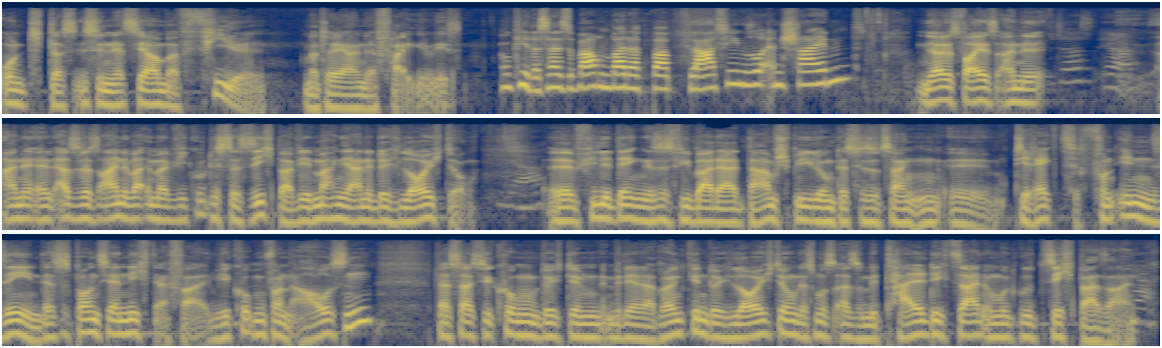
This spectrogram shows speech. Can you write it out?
und das ist in den letzten Jahren bei vielen Materialien der Fall gewesen. Okay, das heißt, warum war das bei Platin so entscheidend? Ja, das war jetzt eine, eine, also das eine war immer, wie gut ist das sichtbar? Wir machen ja eine Durchleuchtung. Ja. Äh, viele denken, es ist wie bei der Darmspiegelung, dass wir sozusagen äh, direkt von innen sehen. Das ist bei uns ja nicht der Fall. Wir gucken von außen. Das heißt, wir gucken durch den, mit der Röntgendurchleuchtung. Das muss also metalldicht sein und gut sichtbar sein. Ja.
